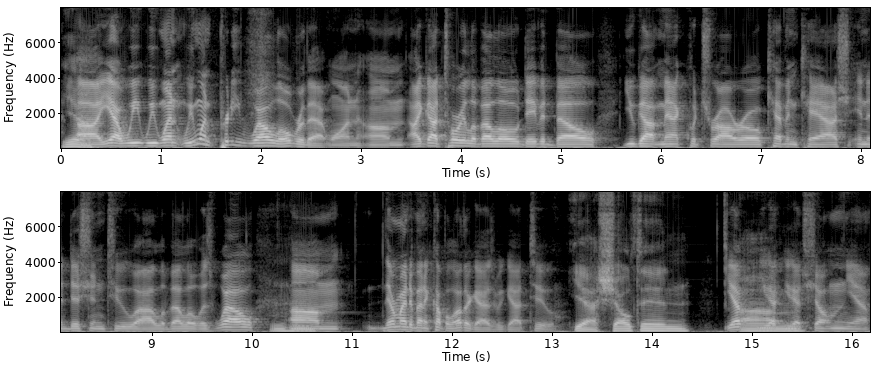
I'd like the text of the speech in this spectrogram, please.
Yeah. uh, yeah, we, we went we went pretty well over that one. Um, I got Torey Lovullo, David Bell. You got Matt Quatraro, Kevin Cash, in addition to uh, Lovullo as well. Mm-hmm. Um, there might have been a couple other guys we got too. Yeah, Shelton Yep, you got Um, you got Shelton. Yeah.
